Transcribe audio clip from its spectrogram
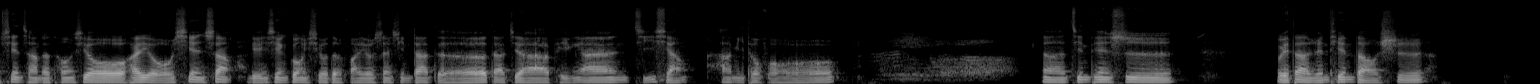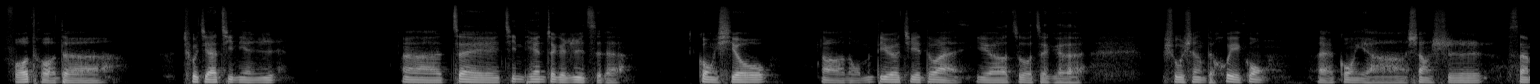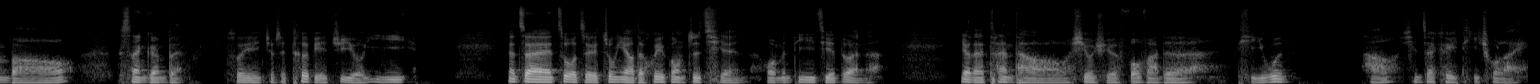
现场的同修，还有线上连线共修的法友善心大德，大家平安吉祥，阿弥陀佛。那今天是伟大人天导师佛陀的出家纪念日。啊，在今天这个日子的共修啊，我们第二阶段又要做这个书圣的会供。来供养上师三宝三根本，所以就是特别具有意义。那在做这个重要的会供之前，我们第一阶段呢，要来探讨修学佛法的提问。好，现在可以提出来。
